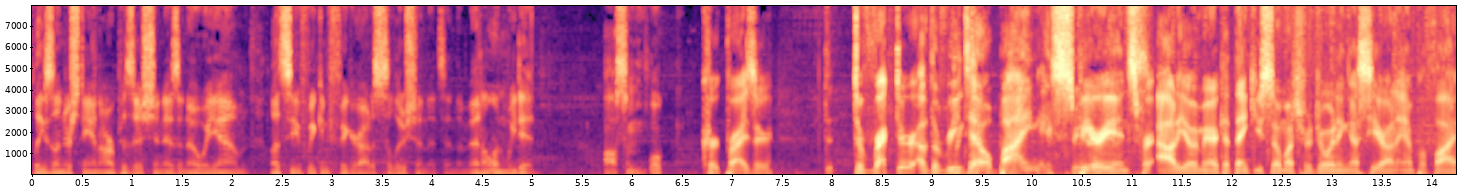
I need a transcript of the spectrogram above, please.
Please understand our position as an OEM. Let's see if we can figure out a solution that's in the middle, and we did. Awesome. Well, Kirk Preiser, the director of the retail, Retail buying buying experience experience. for Audi of America. Thank you so much for joining us here on Amplify.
